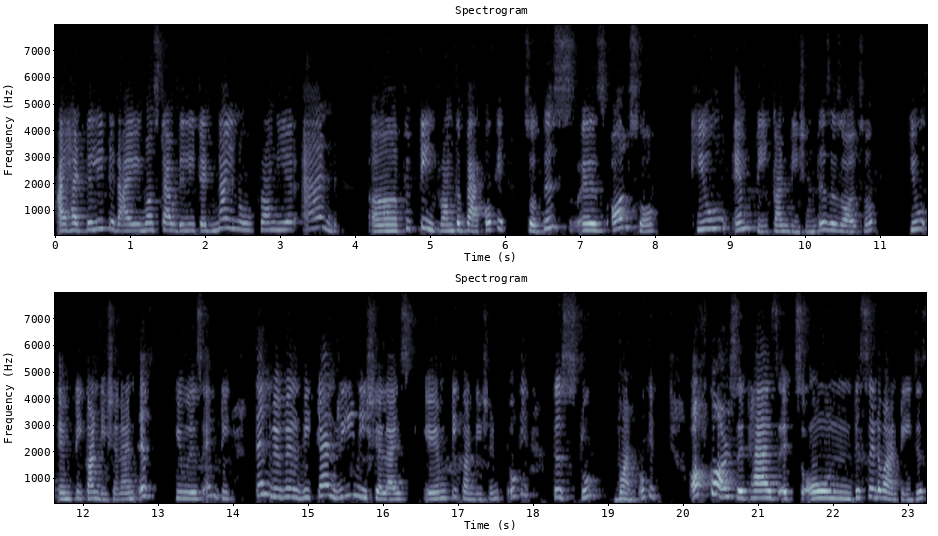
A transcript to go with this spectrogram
I had deleted, I must have deleted 9 from here and uh, 15 from the back. Okay, so this is also q empty condition. This is also q empty condition. And if q is empty then we will we can reinitialize empty condition okay this to 1 okay. Of course it has its own disadvantages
